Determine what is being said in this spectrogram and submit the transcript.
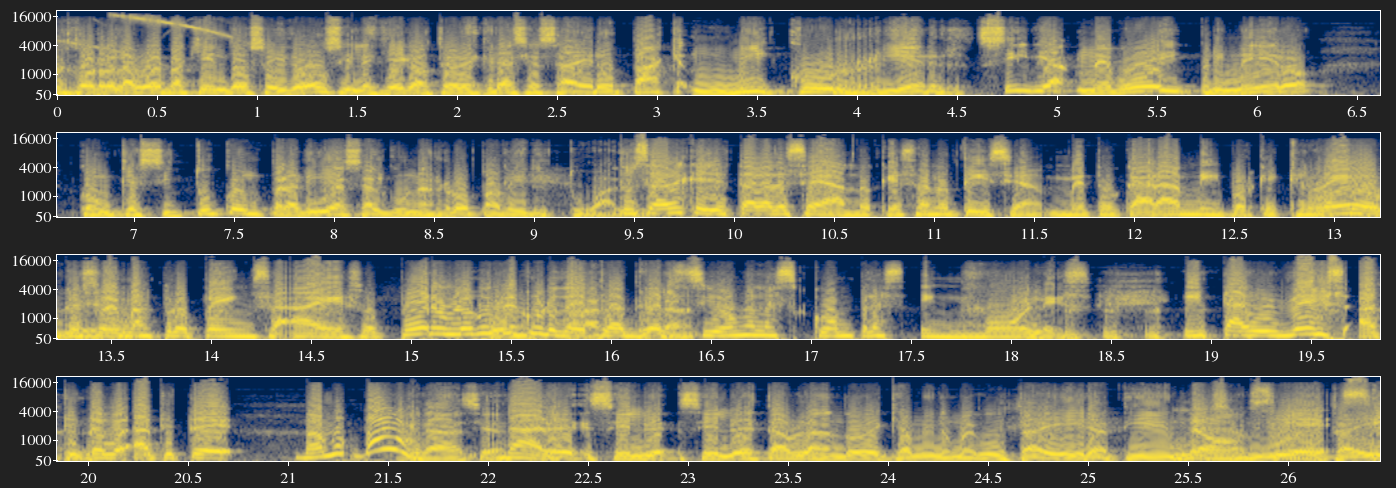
Mejor de la web aquí en 12 y 2 y les llega a ustedes gracias a Aeropack, mi courier. Silvia, me voy primero con que si tú comprarías alguna ropa virtual. Tú sabes que yo estaba deseando que esa noticia me tocara a mí porque creo ah, que soy más propensa a eso, pero luego recordé tu adversión a las compras en moles y tal vez a ti te, a ti te Vamos, vamos. Gracias. Eh, Silvia, está hablando de que a mí no me gusta ir a tiendas. No, si,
